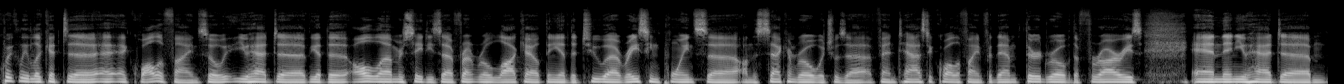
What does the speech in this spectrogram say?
quickly look at at qualifying. So you had you had the all Mercedes front row lockout. Then you had the two racing points on the second row, which was a fantastic qualifying for them. Third row of the Ferraris, and then you had um,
